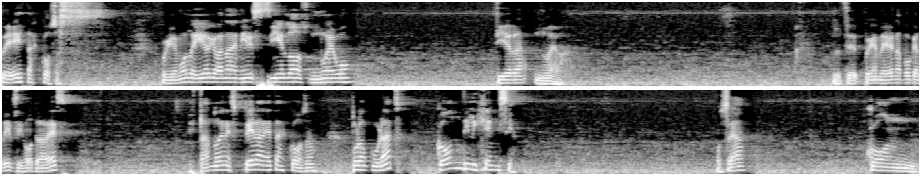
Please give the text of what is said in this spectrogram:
de estas cosas, porque hemos leído que van a venir cielos nuevos tierra nueva. Ustedes pueden leer en Apocalipsis otra vez. Estando en espera de estas cosas, procurad con diligencia. O sea, con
